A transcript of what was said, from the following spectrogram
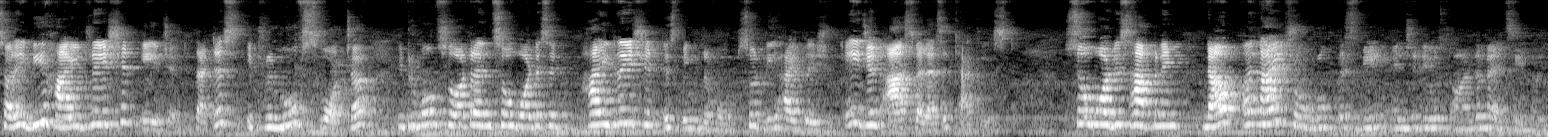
sorry dehydration agent. That is it removes water. It removes water and so what is it? Hydration is being removed. So dehydration agent as well as a catalyst. So what is happening? Now a nitro group is being introduced on the benzene ring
